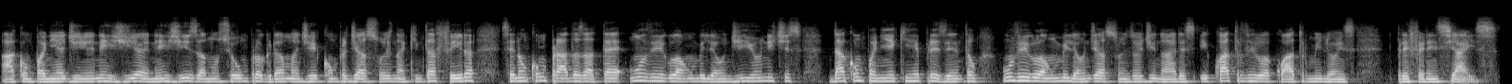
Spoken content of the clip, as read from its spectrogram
A companhia de energia Energisa anunciou um programa de recompra de ações na quinta-feira. Serão compradas até 1,1 milhão de units da companhia que representam 1,1 milhão de ações ordinárias e 4,4 milhões preferenciais.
